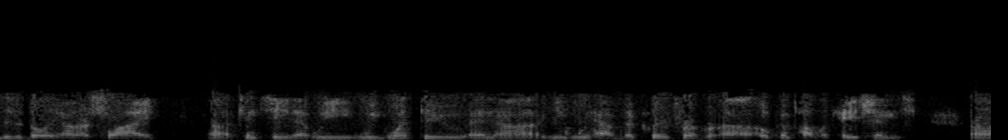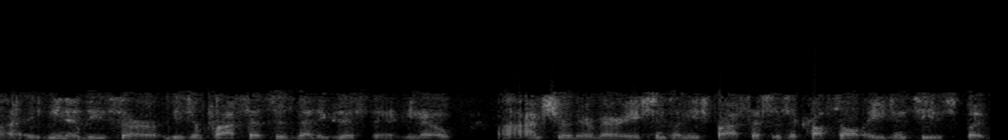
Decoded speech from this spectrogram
visibility on our slide uh, can see that we, we went through and uh, we have the cleared for uh, open publications. You know, these are these are processes that exist. you know, I'm sure there are variations on these processes across all agencies, but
